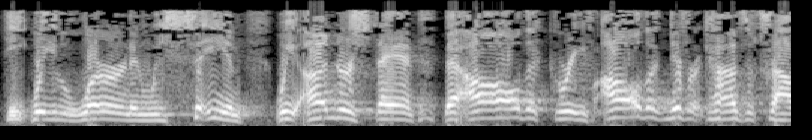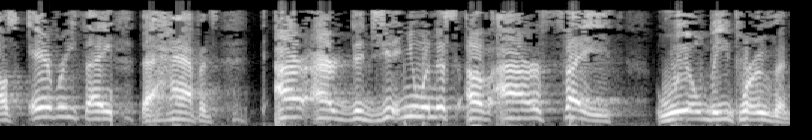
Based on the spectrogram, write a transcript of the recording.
he, we learn and we see and we understand that all the grief, all the different kinds of trials, everything that happens, our, our, the genuineness of our faith will be proven.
